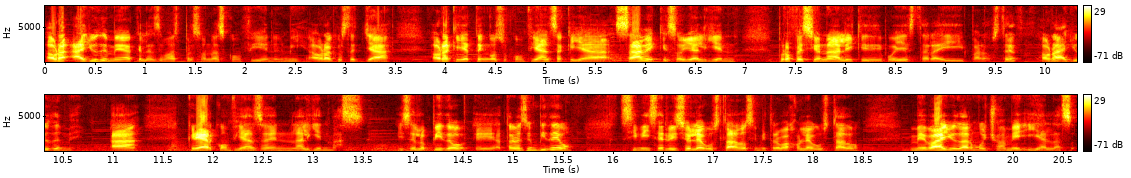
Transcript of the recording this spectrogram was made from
Ahora ayúdeme a que las demás personas confíen en mí. Ahora que usted ya, ahora que ya tengo su confianza, que ya sabe que soy alguien profesional y que voy a estar ahí para usted, ahora ayúdeme a crear confianza en alguien más. Y se lo pido eh, a través de un video. Si mi servicio le ha gustado, si mi trabajo le ha gustado, me va a ayudar mucho a mí y a las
